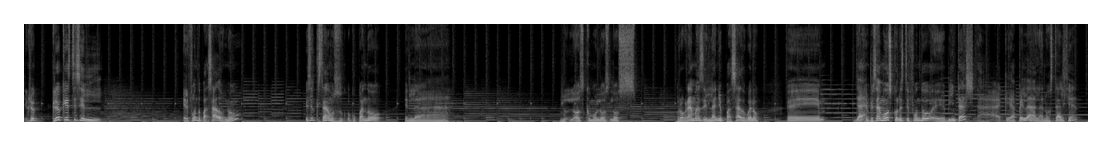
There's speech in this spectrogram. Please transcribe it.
Creo, creo que este es el. El fondo pasado, ¿no? Es el que estábamos ocupando en la. Los. como los. los programas del año pasado. Bueno. Eh, ya empezamos con este fondo eh, vintage. Ah, que apela a la nostalgia.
